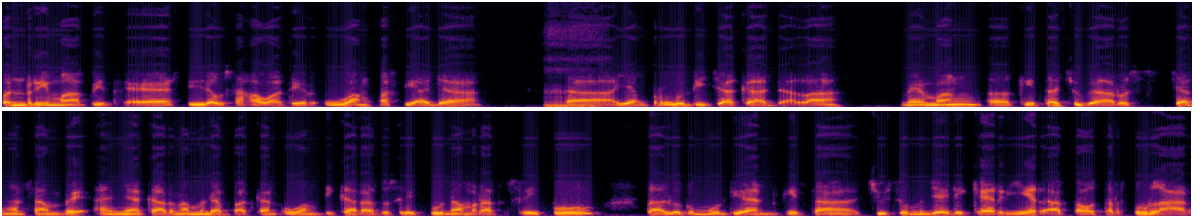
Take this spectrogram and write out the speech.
penerima PTS tidak usah khawatir uang pasti ada hmm. nah yang perlu dijaga adalah memang uh, kita juga harus jangan sampai hanya karena mendapatkan uang 300 ribu, 600 ribu, lalu kemudian kita justru menjadi carrier atau tertular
